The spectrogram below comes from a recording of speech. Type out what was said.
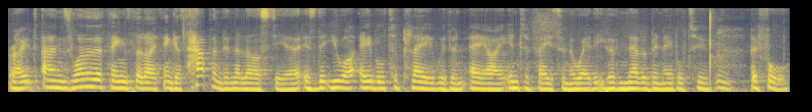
right? And one of the things that I think has happened in the last year is that you are able to play with an AI interface in a way that you have never been able to mm. before.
